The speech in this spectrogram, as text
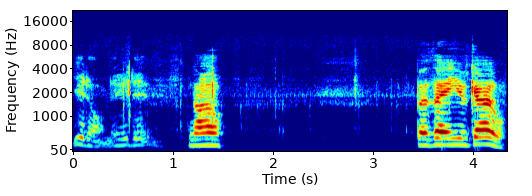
you don't need it. no. But there you go.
